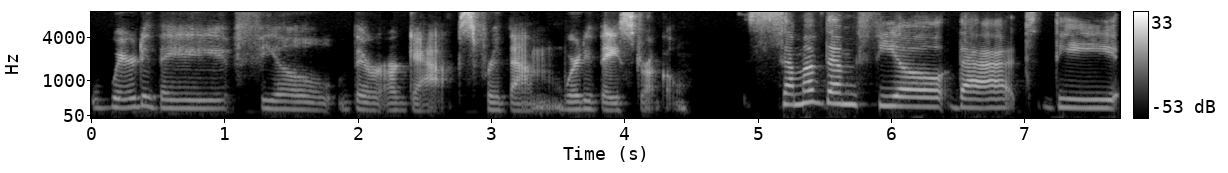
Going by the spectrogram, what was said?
Where do they feel there are gaps for them? Where do they struggle? Some of them feel that the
